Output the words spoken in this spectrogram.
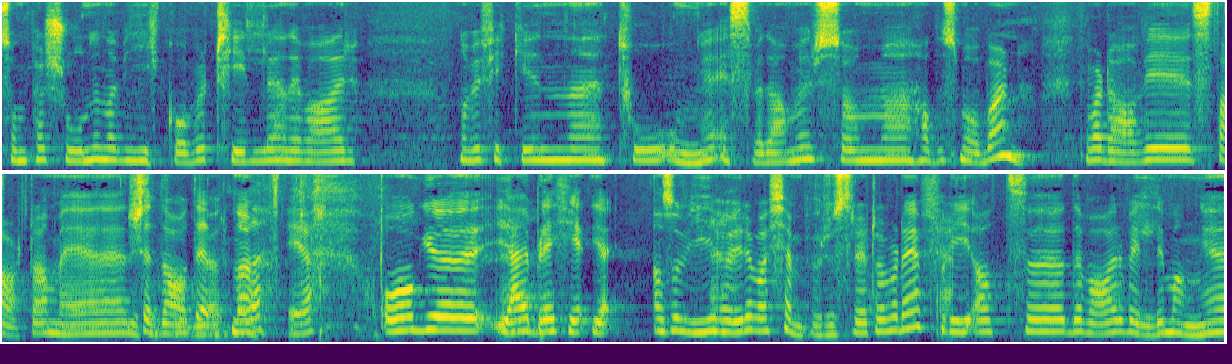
sånn personlig, når vi gikk over til Det var når vi fikk inn eh, to unge SV-damer som eh, hadde småbarn. Det var da vi starta med disse dagmøtene. Ja. Og eh, jeg ble helt jeg, Altså Vi i Høyre var kjempefrustrert over det, fordi at det var veldig mange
